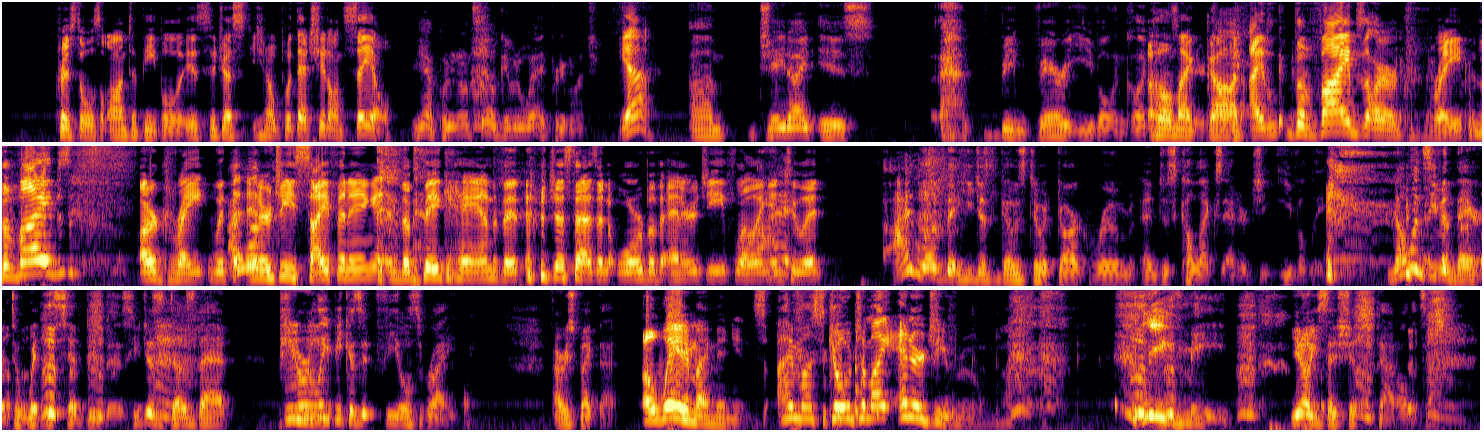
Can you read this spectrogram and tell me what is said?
crystals onto people is to just you know put that shit on sale Yeah, put it on sale, give it away, pretty much. yeah Um, Jadeite is being very evil and collecting. oh my energy. god i the vibes are great the vibes are great with the energy siphoning and the big hand that just has an orb of energy flowing I- into it I love that he just goes to a dark room and just collects energy evilly. no one's even there to witness him do this. He just does that purely hmm. because it feels right. I respect that. Away, my minions! I must go to my energy room. Leave me. You know he says shit like that all the time.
